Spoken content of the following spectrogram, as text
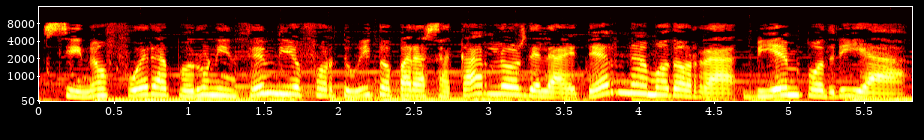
Si no fuera por un incendio fortuito para sacarlos de la eterna modorra, bien podría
